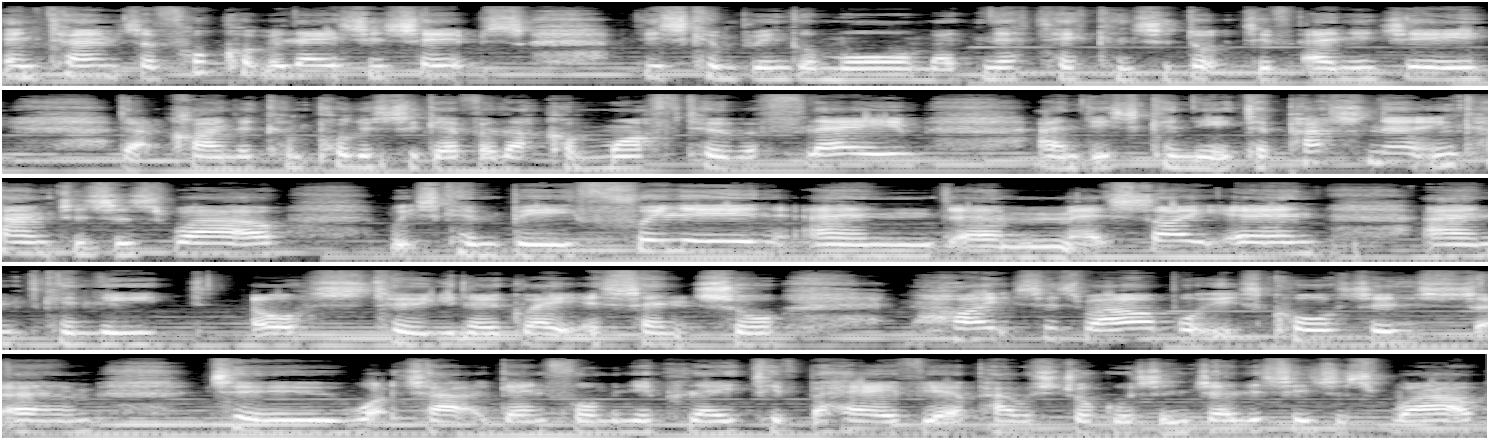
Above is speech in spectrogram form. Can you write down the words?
In terms of hookup relationships, this can bring a more magnetic and seductive energy that kind of can pull us together like a moth to a flame. And this can lead to passionate encounters as well, which can be thrilling and um, exciting and can lead us to, you know, great essential heights as well, but it's cautious um, to watch out again for manipulative behaviour, power struggles, and jealousies as well,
